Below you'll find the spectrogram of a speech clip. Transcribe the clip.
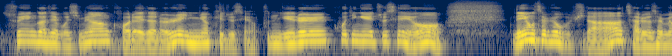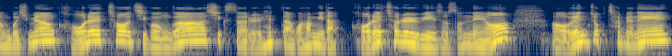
수행 과제 보시면 거래 자료를 입력해 주세요. 분기를 코딩해 주세요. 내용 살펴봅시다. 자료 설명 보시면 거래처 직원과 식사를 했다고 합니다. 거래처를 위해서 썼네요. 어, 왼쪽 차변에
